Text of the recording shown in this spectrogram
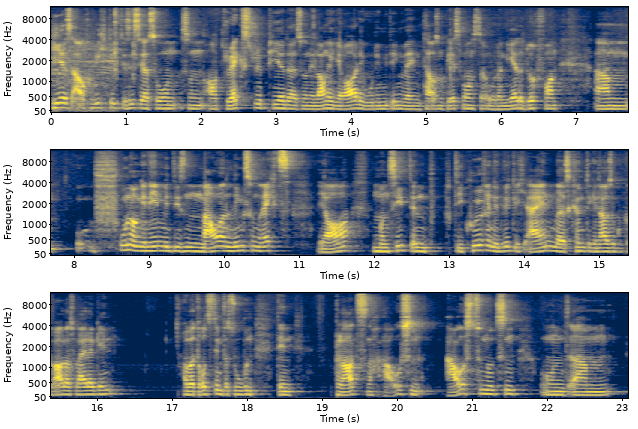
Hier ist auch wichtig, das ist ja so, ein, so eine Art Dragstrip hier, da so eine lange Gerade, wo die mit irgendwelchen 1000 PS Monster oder mehr da durchfahren. Ähm, unangenehm mit diesen Mauern links und rechts, ja, und man sieht den, die Kurve nicht wirklich ein, weil es könnte genauso gut geradeaus weitergehen, aber trotzdem versuchen, den Platz nach außen auszunutzen und ähm,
